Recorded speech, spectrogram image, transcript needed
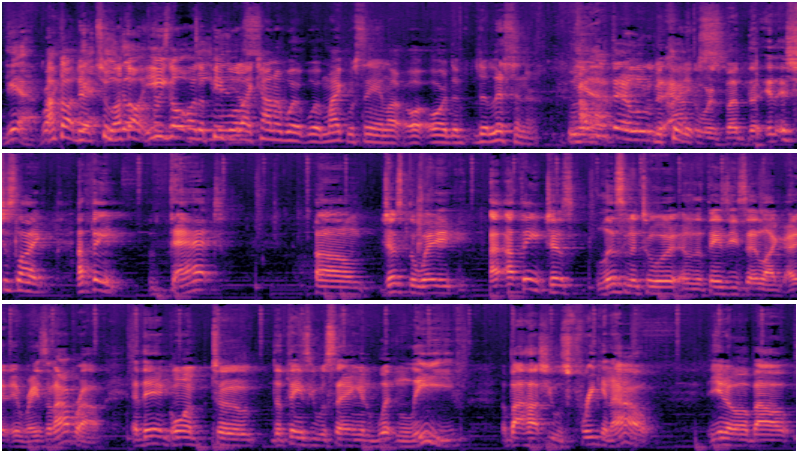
Yeah, I thought that Yeah, too. I thought ego or the people demons. like kind of what, what Mike was saying, like, or, or the the listener. I went there a little bit afterwards, but the, it, it's just like I think that um, just the way I, I think just listening to it and the things he said, like it it raised an eyebrow, and then going to the things he was saying and wouldn't leave about how she was freaking out, you know, about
